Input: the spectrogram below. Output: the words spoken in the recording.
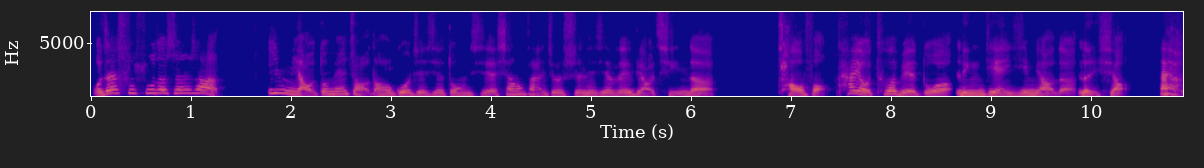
我在苏苏的身上一秒都没找到过这些东西，相反就是那些微表情的嘲讽，他有特别多零点一秒的冷笑。哎呀。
